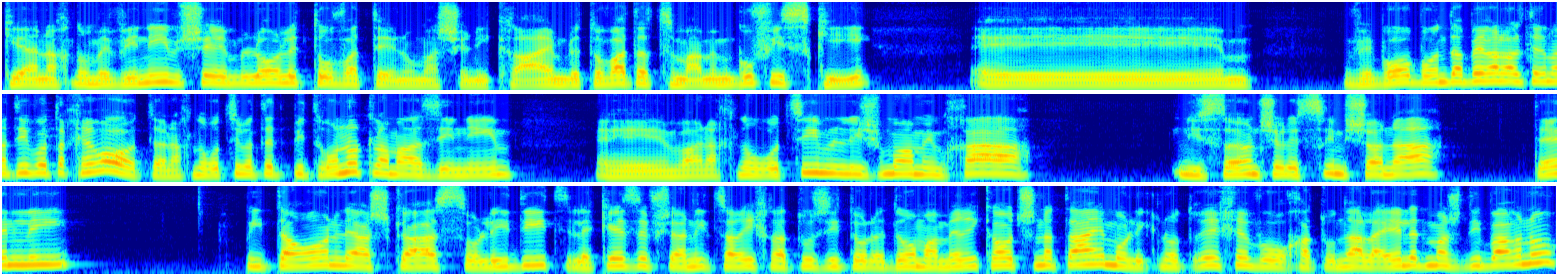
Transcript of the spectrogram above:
כי אנחנו מבינים שהם לא לטובתנו, מה שנקרא, הם לטובת עצמם, הם גוף עסקי. אה, ובואו נדבר על אלטרנטיבות אחרות. אנחנו רוצים לתת פתרונות למאזינים, אה, ואנחנו רוצים לשמוע ממך ניסיון של 20 שנה, תן לי פתרון להשקעה סולידית, לכסף שאני צריך לטוס איתו לדרום אמריקה עוד שנתיים, או לקנות רכב או חתונה לילד, מה שדיברנו,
